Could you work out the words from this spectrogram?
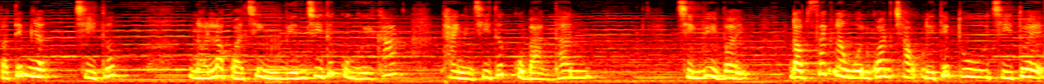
và tiếp nhận tri thức. Nó là quá trình biến tri thức của người khác thành tri thức của bản thân. Chính vì vậy, đọc sách là nguồn quan trọng để tiếp thu trí tuệ,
